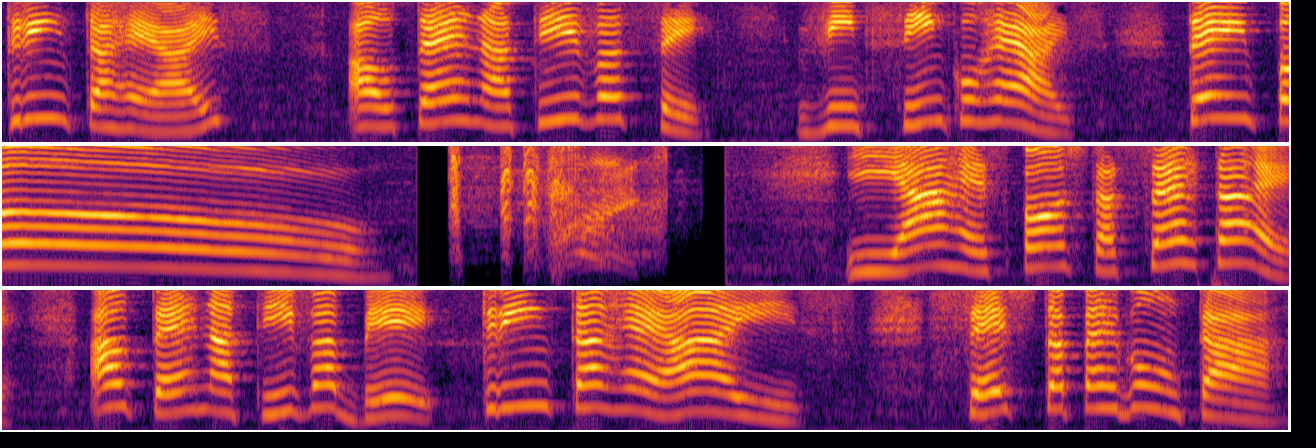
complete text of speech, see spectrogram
30 reais. Alternativa C, 25 reais. Tempo! E a resposta certa é alternativa B, 30 reais. Sexta pergunta.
